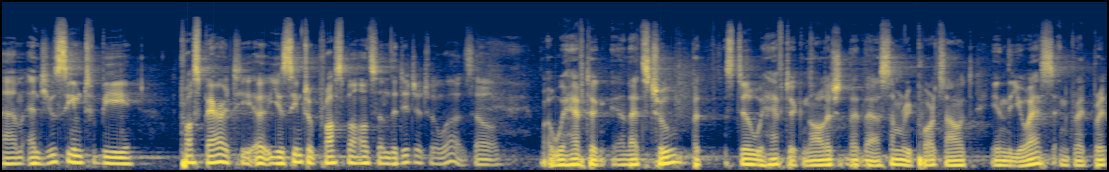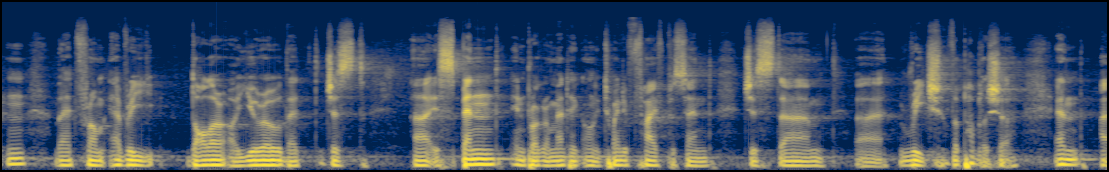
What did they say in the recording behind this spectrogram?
um, and you seem to be prosperity. Uh, you seem to prosper also in the digital world. So. Well, we have to, yeah, that's true, but still we have to acknowledge that there are some reports out in the US and Great Britain that from every dollar or euro that just uh, is spent in programmatic, only 25% just um, uh, reach the publisher. And I,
